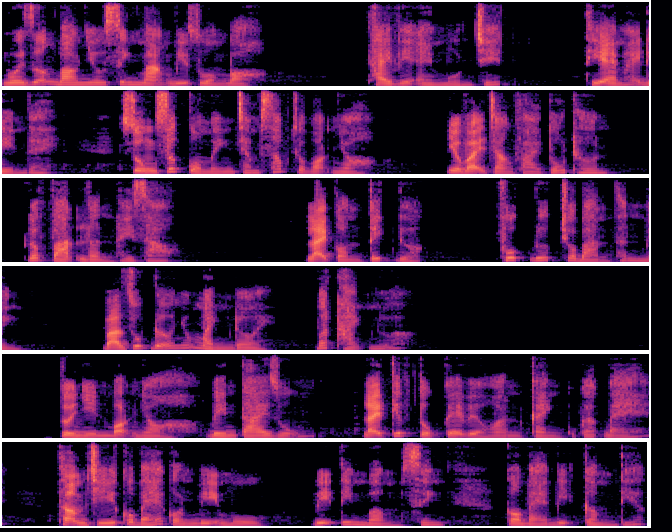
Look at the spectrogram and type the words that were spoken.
nuôi dưỡng bao nhiêu sinh mạng bị ruồng bỏ. Thay vì em muốn chết, thì em hãy đến đây. Dùng sức của mình chăm sóc cho bọn nhỏ. Như vậy chẳng phải tốt hơn, gấp vạn lần hay sao? Lại còn tích được, phước đức cho bản thân mình và giúp đỡ những mảnh đời bất hạnh nữa. Tôi nhìn bọn nhỏ bên tai Dũng lại tiếp tục kể về hoàn cảnh của các bé. Thậm chí có bé còn bị mù, bị tim bẩm sinh, có bé bị câm điếc,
